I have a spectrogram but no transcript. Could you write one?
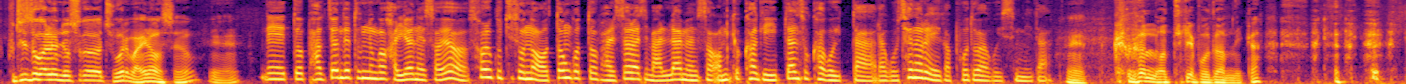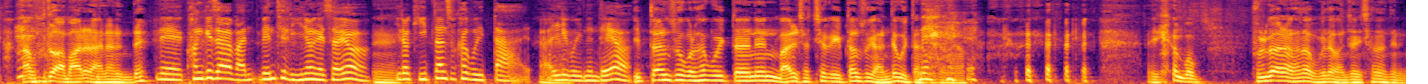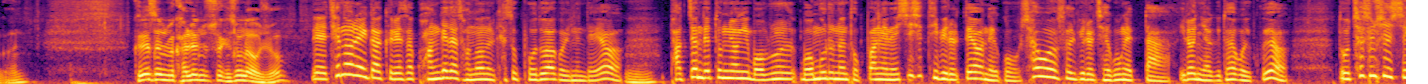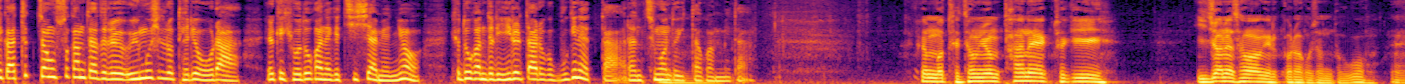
구치소 관련 뉴스가 주말에 많이 나왔어요. 예. 네, 또 박 전 대통령과 관련해서요, 서울구치소는 어떤 것도 발설하지 말라면서 엄격하게 입단속하고 있다라고 채널A가 보도하고 있습니다. 네, 그건 어떻게 보도합니까? 아무도 말을 안 하는데 네, 관계자 만- 멘트를 인용해서요, 네. 이렇게 입단속하고 있다 알리고 있는데요. 입단속을 하고 있다는 말 자체가 입단속이 안 되고 있다는 거잖아요. 이게 뭐 불가능하다 봅니다. 완전히 차단되는 건. 그래서 관련 뉴스가 계속 나오죠. 네, 채널A가 그래서 관계자 전원을 계속 보도하고 있는데요. 박전 대통령이 머무르, 머무르 는 독방에는 CCTV를 떼어내고 샤워 설비를 제공했다. 이런 이야기도 하고 있고요. 또 최순실 씨가 특정 수감자들을 의무실로 데려오라. 이렇게 교도관에게 지시하면요. 교도관들이 이를 따르고 묵인했다라는 증언도 있다고 합니다. 그건 뭐 대통령 탄핵 되기 이전의 상황일 거라고 저는 보고, 예.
